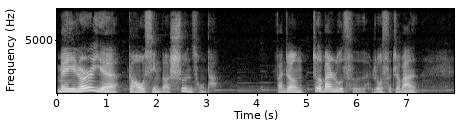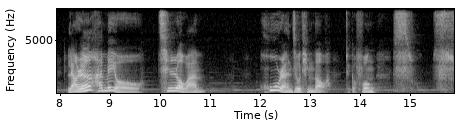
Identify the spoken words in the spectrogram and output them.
美人儿也高兴的顺从他。反正这般如此，如此这般，两人还没有亲热完，忽然就听到啊，这个风嗖嗖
